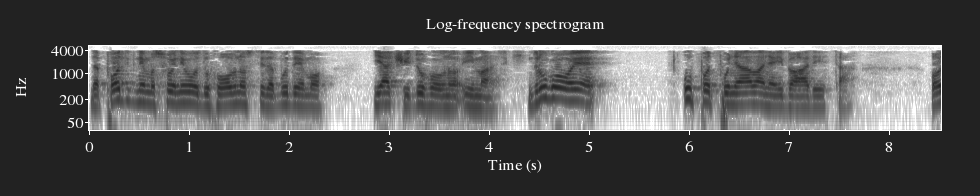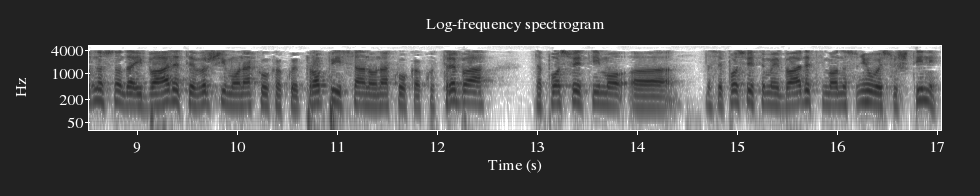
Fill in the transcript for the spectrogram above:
da podignemo svoj nivo duhovnosti, da budemo jači duhovno i imanski. Drugo je upotpunjavanja ibadeta. Odnosno da ibadete vršimo onako kako je propisano, onako kako treba, da posvetimo, da se posvetimo ibadetima, odnosno njihovoj suštini.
